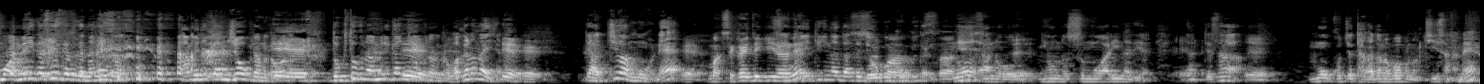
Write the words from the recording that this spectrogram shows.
もうアメリカ生活が長いから、アメリカンジョークなのかえ独特のアメリカンジョークなのかわからないじゃない。ええ、えで、あっちはもうね、え、ええ、まあ世界的なね。世界的な団体で両国がね、あの、ええ日本の相撲アリーナでやってさ、えもうこっちは高田の馬場の小さなね、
